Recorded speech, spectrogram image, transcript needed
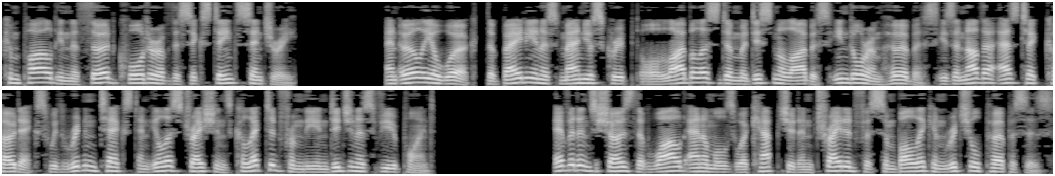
compiled in the third quarter of the 16th century. An earlier work, the Badianus manuscript or Libellus de Medicinalibus Indorum Herbis is another Aztec codex with written text and illustrations collected from the indigenous viewpoint. Evidence shows that wild animals were captured and traded for symbolic and ritual purposes.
